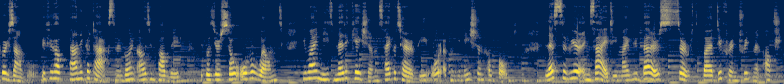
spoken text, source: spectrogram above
For example, if you have panic attacks when going out in public because you're so overwhelmed, you might need medication, psychotherapy, or a combination of both. Less severe anxiety might be better served by a different treatment option.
